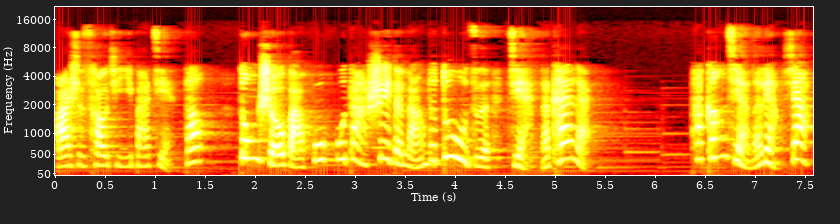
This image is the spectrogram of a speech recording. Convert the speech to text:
而是操起一把剪刀。动手把呼呼大睡的狼的肚子剪了开来，他刚剪了两下，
